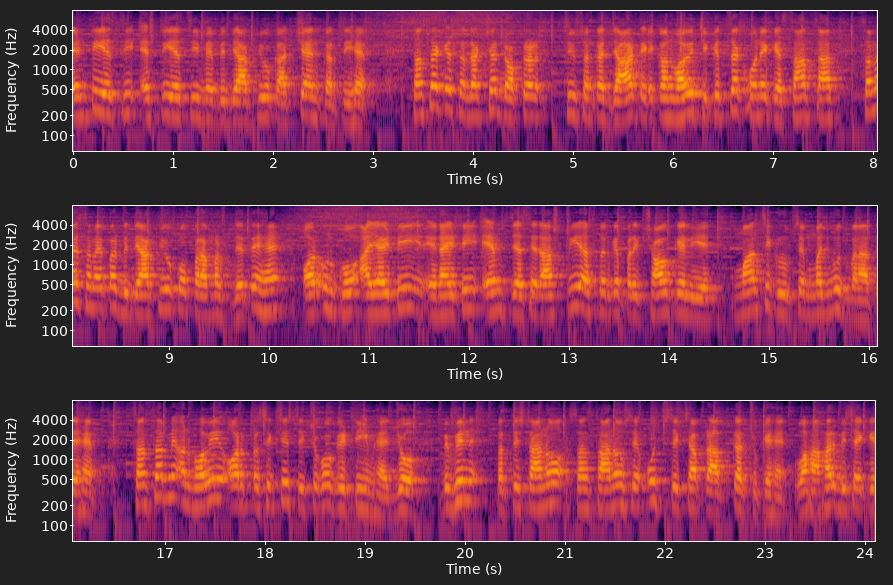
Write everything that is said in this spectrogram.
एनटीएससी एसटीएससी में विद्यार्थियों का चयन करती है। संस्था के संरक्षक डॉक्टर शिवशंकर जाट एक अनुभवी चिकित्सक होने के साथ साथ समय समय पर विद्यार्थियों को परामर्श देते हैं और उनको आईआईटी, एनआईटी, एम्स जैसे राष्ट्रीय स्तर के परीक्षाओं के लिए मानसिक रूप से मज़बूत बनाते हैं संस्था में अनुभवी और प्रशिक्षित शिक्षकों की टीम है जो विभिन्न प्रतिष्ठानों संस्थानों से उच्च शिक्षा प्राप्त कर चुके हैं। वहाँ हर विषय के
